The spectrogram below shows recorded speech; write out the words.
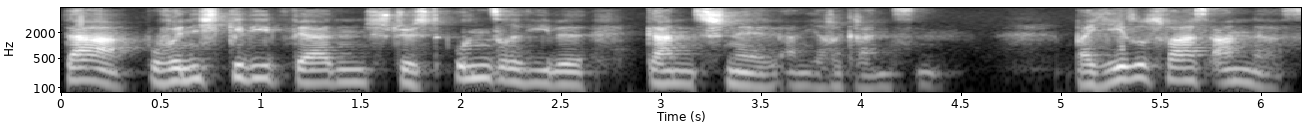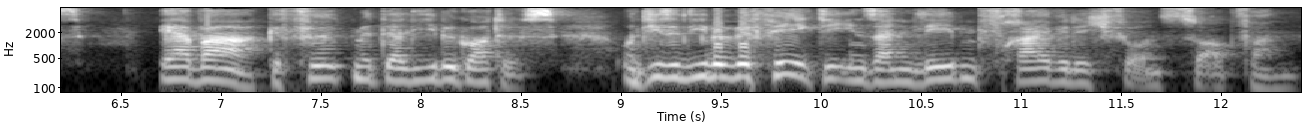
Da, wo wir nicht geliebt werden, stößt unsere Liebe ganz schnell an ihre Grenzen. Bei Jesus war es anders. Er war gefüllt mit der Liebe Gottes und diese Liebe befähigte ihn, sein Leben freiwillig für uns zu opfern.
